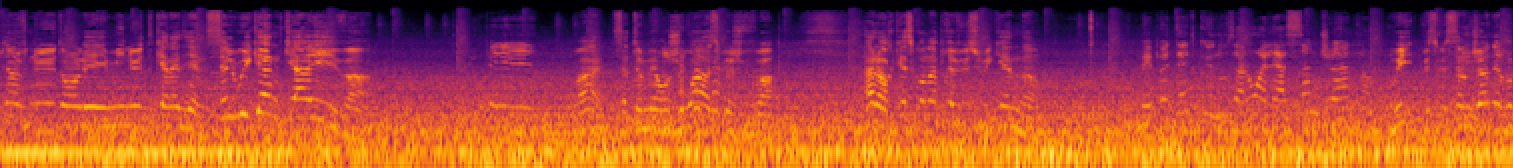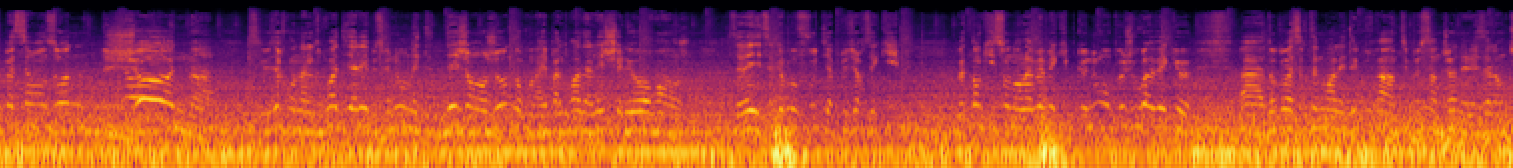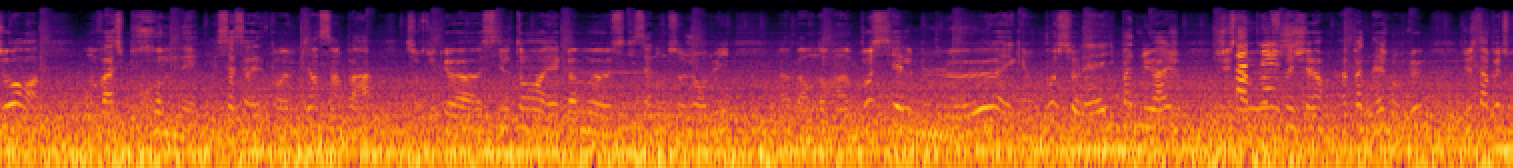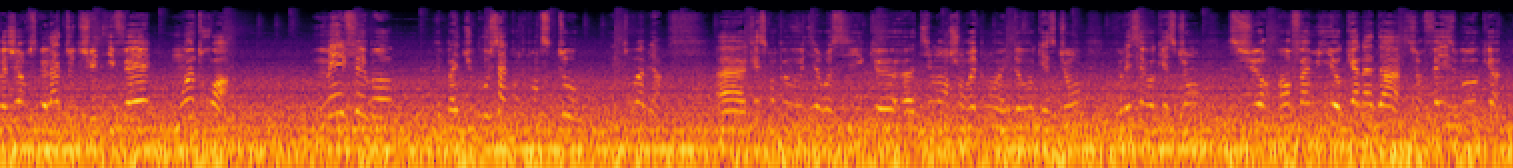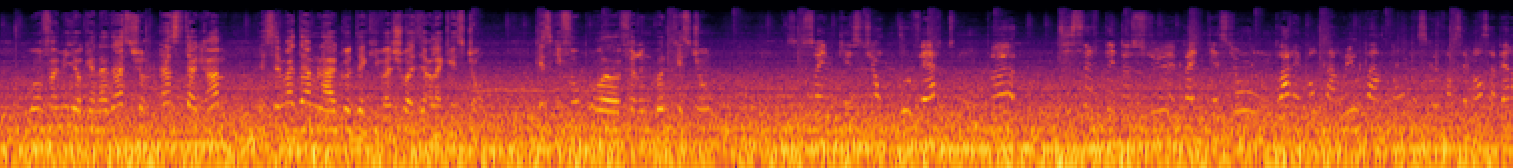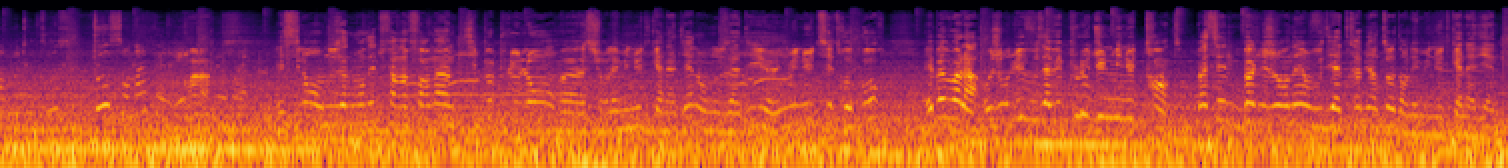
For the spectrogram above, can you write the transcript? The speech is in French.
bienvenue dans les minutes canadiennes. C'est le week-end qui arrive. Ouais, ça te met en joie ce que je vois. Alors, qu'est-ce qu'on a prévu ce week-end? Mais peut-être que nous allons aller à Saint John. Oui, puisque Saint John est repassé en zone jaune. Ce qui veut dire qu'on a le droit d'y aller, parce que nous on était déjà en jaune, donc on n'avait pas le droit d'aller chez les oranges. Vous savez, c'est comme au foot, il y a plusieurs équipes. Maintenant qu'ils sont dans la même équipe que nous, on peut jouer avec eux. Euh, donc on va certainement aller découvrir un petit peu Saint John et les alentours. On va se promener. Et ça, ça va être quand même bien sympa. Surtout que euh, si le temps est comme euh, ce qui s'annonce aujourd'hui, bah, on aura un beau ciel bleu avec un beau soleil, pas de nuages, juste Pas un de peu neige. de fraîcheur. Ah, pas de neige non plus, juste un peu de fraîcheur parce que là tout de suite il fait moins 3. Mais il fait beau. Et bah du coup ça compense tout. Tout va bien. Euh, Qu'est-ce qu'on peut vous dire aussi Que euh, dimanche on répond à une de vos questions. Vous laissez vos questions sur En Famille au Canada sur Facebook ou En Famille au Canada sur Instagram. Et c'est madame là à côté qui va choisir la question. Qu'est-ce qu'il faut pour euh, faire une bonne question? Que ce soit une question ouverte où on peut disserter dessus et pas une question où on doit répondre par oui ou par non parce que forcément ça perd un peu tout, tout, tout son intérêt. Voilà. Donc, voilà. Sinon, on nous a demandé de faire un format un petit peu plus long euh, sur les minutes canadiennes. On nous a dit euh, une minute c'est trop court. Et ben voilà, aujourd'hui vous avez plus d'une minute trente. Passez une bonne journée, on vous dit à très bientôt dans les minutes canadiennes.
